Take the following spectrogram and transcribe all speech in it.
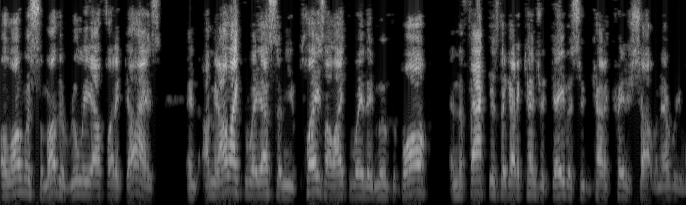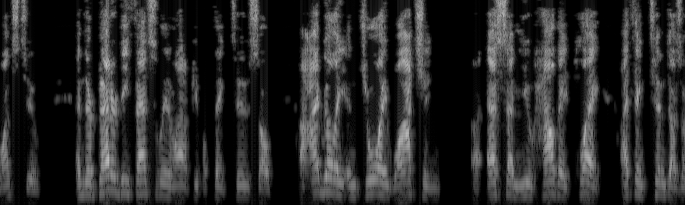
along with some other really athletic guys. And I mean, I like the way SMU plays. I like the way they move the ball. And the fact is they got a Kendrick Davis who can kind of create a shot whenever he wants to. And they're better defensively than a lot of people think too. So I really enjoy watching uh, SMU, how they play. I think Tim does a,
